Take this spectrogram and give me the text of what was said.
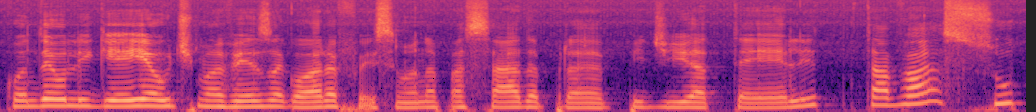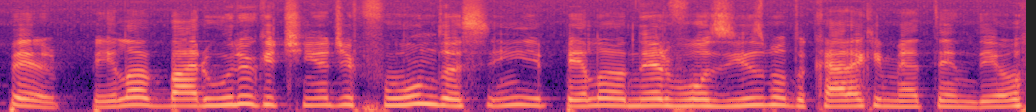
quando eu liguei a última vez agora, foi semana passada, para pedir a tele, tava super, pelo barulho que tinha de fundo, assim, e pelo nervosismo do cara que me atendeu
